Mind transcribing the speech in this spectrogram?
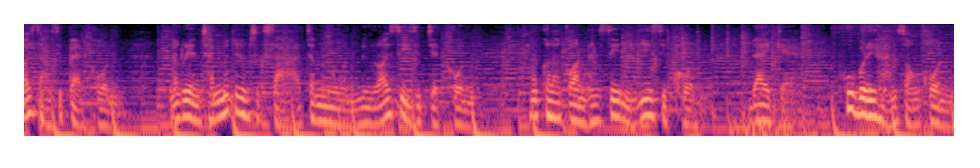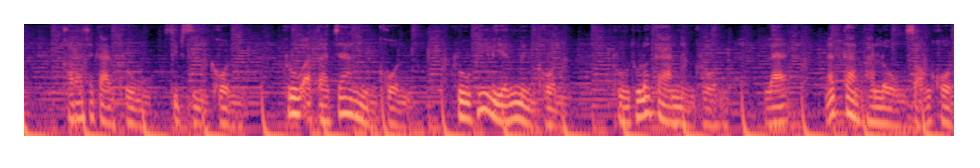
138 คน นักเรียนชั้นมัธยมศึกษาจำนวน 147 คน บุคลากรทั้งสิ้น 20 คน ได้แก่ ผู้บริหาร 2 คนข้าราชการครู 14 คน ครูอัตราจ้าง 1 คน ครูพี่เลี้ยง 1 คน ครูธุรการ 1 คน และนักการพันโลง2 คน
